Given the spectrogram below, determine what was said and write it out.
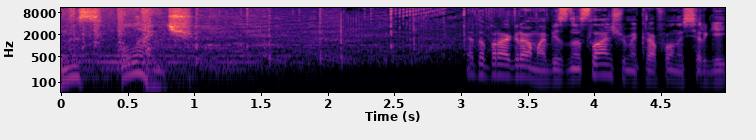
Бизнес-ланч. Это программа «Бизнес-ланч». У микрофона Сергей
